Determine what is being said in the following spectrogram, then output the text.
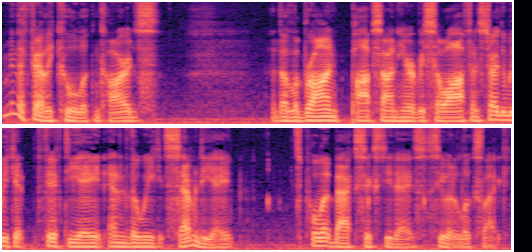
I mean, they're fairly cool looking cards. The LeBron pops on here every so often. Started the week at 58, ended the week at 78. Let's pull it back 60 days, see what it looks like.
